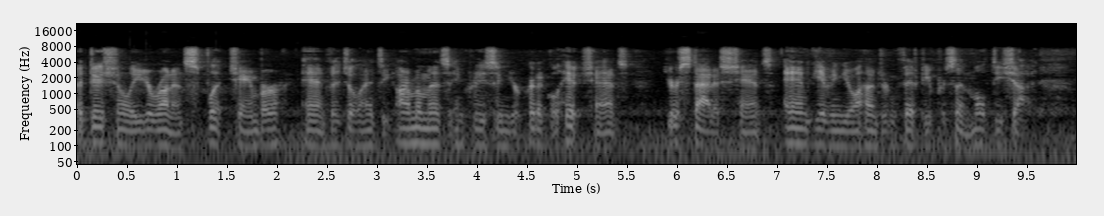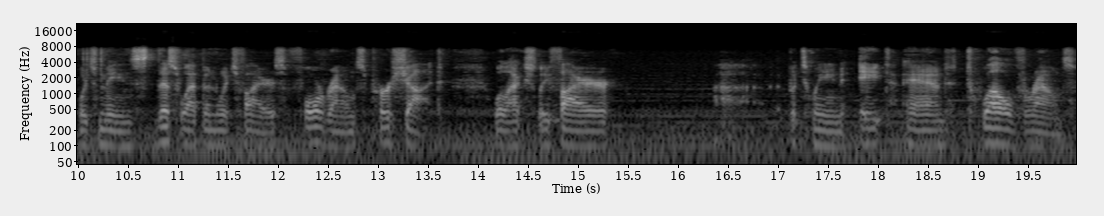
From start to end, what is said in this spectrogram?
Additionally, you're running split chamber and vigilante armaments, increasing your critical hit chance, your status chance, and giving you 150% multi-shot, which means this weapon, which fires 4 rounds per shot, will actually fire between 8 and 12 rounds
